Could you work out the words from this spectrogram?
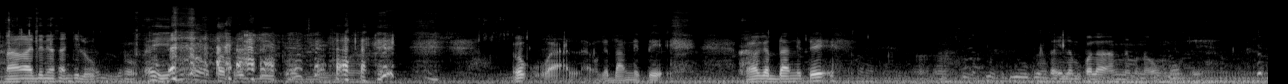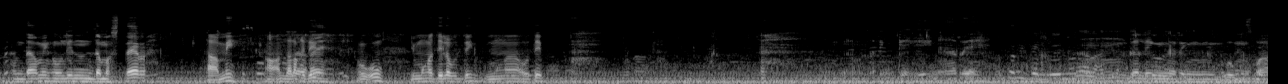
Nakakain din yan sa Angelo. Oh, ay, ano ka problema? problema. Oh, wala. Magandang ngiti. Magandang ngiti. Kailan pala ang naman akong huli. Ang daming huli ng damaster. Dami. Ah, ang lalaki din. Oo. Yung mga dilaw din. Yung mga otep. Galing kay na re. Ang galing na rin bumuka.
